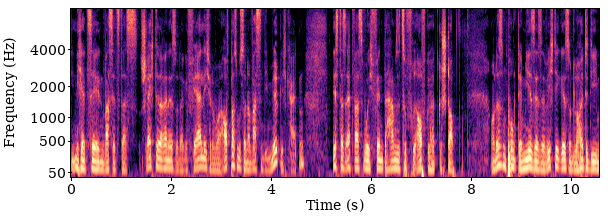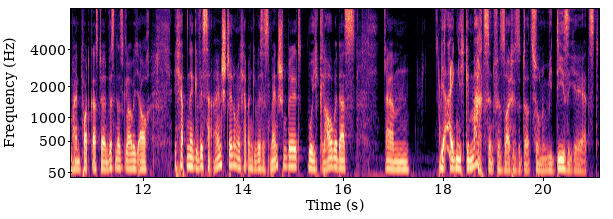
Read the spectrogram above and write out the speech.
nicht erzählen, was jetzt das Schlechte daran ist oder gefährlich oder wo man aufpassen muss, sondern was sind die Möglichkeiten, ist das etwas, wo ich finde, da haben sie zu früh aufgehört, gestoppt. Und das ist ein Punkt, der mir sehr, sehr wichtig ist. Und Leute, die meinen Podcast hören, wissen das, glaube ich, auch. Ich habe eine gewisse Einstellung, ich habe ein gewisses Menschenbild, wo ich glaube, dass ähm, wir eigentlich gemacht sind für solche Situationen wie diese hier jetzt.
